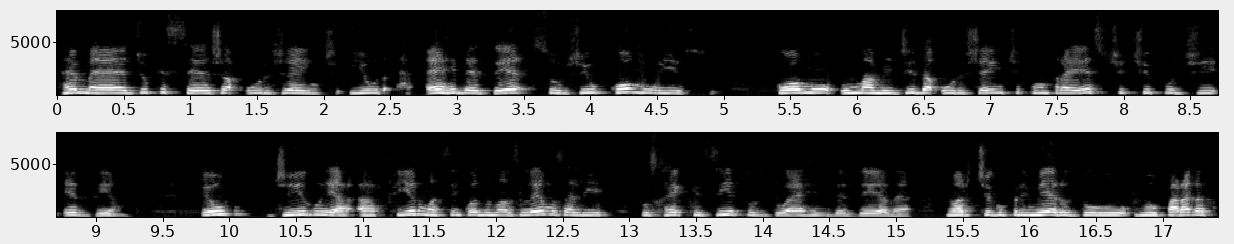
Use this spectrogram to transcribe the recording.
remédio que seja urgente. E o RDD surgiu como isso, como uma medida urgente contra este tipo de evento. Eu digo e afirmo, assim, quando nós lemos ali os requisitos do RDD, né, no artigo 1 do, no parágrafo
